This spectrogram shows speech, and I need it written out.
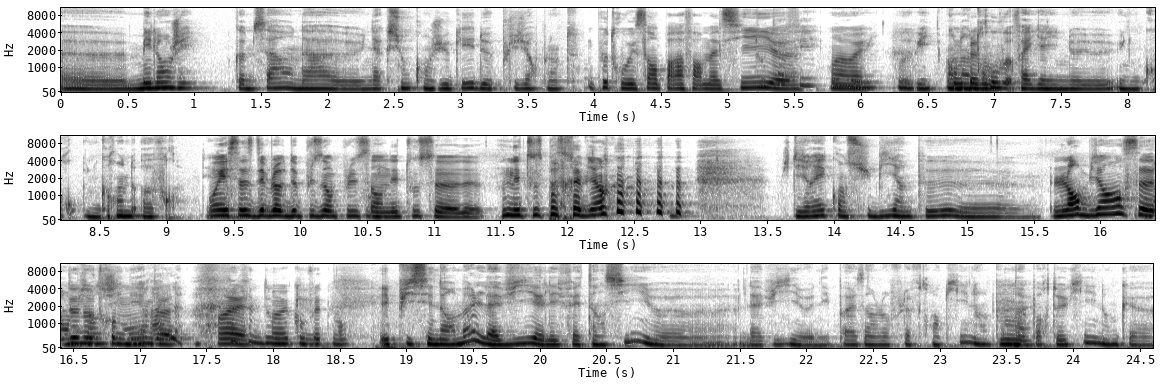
euh, mélangés. Comme ça, on a euh, une action conjuguée de plusieurs plantes. On peut trouver ça en parapharmacie. Tout à euh, fait. ouais, oui, oui, oui, oui. On en trouve. Enfin, il y a une, une, gro- une grande offre. Oui, ça se développe de plus en plus. hein. On est tous, euh, on est tous pas très bien. Je dirais qu'on subit un peu. euh, L'ambiance de notre générale. monde. Ouais, Donc, ouais, euh, complètement. Et puis c'est normal, la vie, elle est faite ainsi. euh, la vie n'est pas un long fleuve tranquille hein, pour n'importe qui. Donc euh,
